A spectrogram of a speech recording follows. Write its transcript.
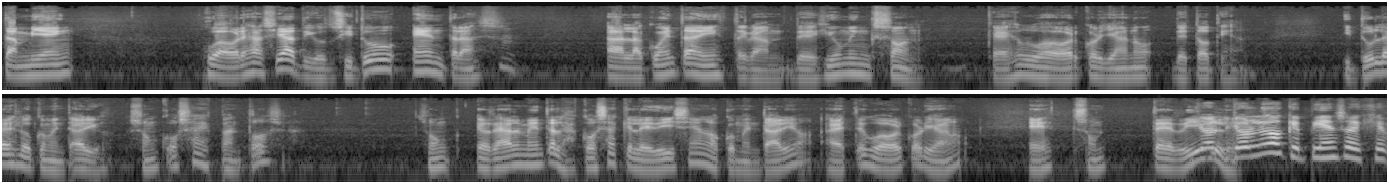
también jugadores asiáticos. Si tú entras a la cuenta de Instagram de Huming Son, que es el jugador coreano de Tottenham, y tú lees los comentarios, son cosas espantosas. Son realmente las cosas que le dicen en los comentarios a este jugador coreano es, son Yo, terribles. yo lo único que pienso es que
